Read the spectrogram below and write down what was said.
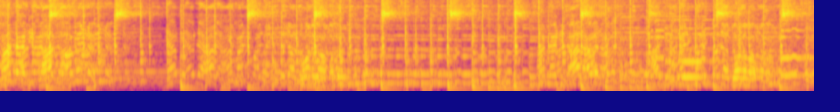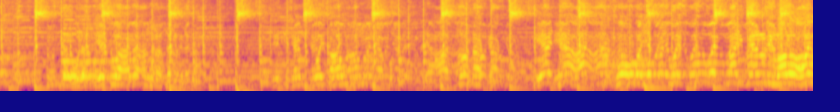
ખાંડાની ધારો આવે ને દોડવા મળે. ખાંડાની ધાર આવે ને હાથની બધા દોડવા મળે. ઓલા પેટવા આવે ને ઓલા ધક ધક તેથી સાહેબ, કોઈ બાવડું ન પકડે હાથ ન નાખે. એ જ્યાં હાથ નાખવો ઓલો એક હોય હોય, મારી મેલડી વાળો હોય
